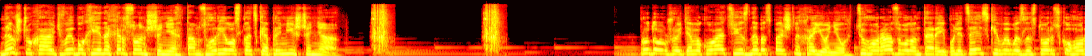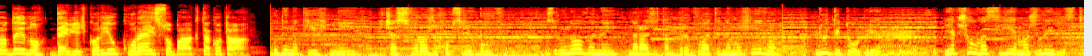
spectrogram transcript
Не вщухають вибухи і на Херсонщині. Там згоріло складське приміщення. Продовжують евакуацію з небезпечних районів. Цього разу волонтери і поліцейські вивезли з Торського родину: дев'ять корів, курей, собак та кота. Будинок їхній під час ворожих обстрілів був зруйнований. Наразі там перебувати неможливо. Люди добрі, якщо у вас є можливість,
